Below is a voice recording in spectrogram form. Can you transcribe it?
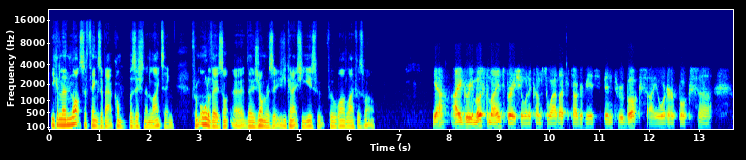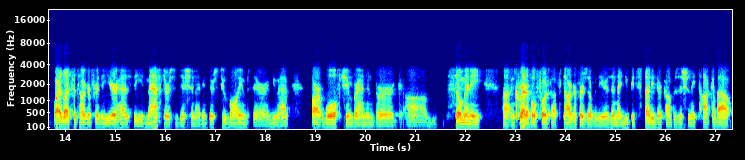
you can learn lots of things about composition and lighting from all of those uh, those genres that you can actually use for, for wildlife as well. Yeah, I agree. Most of my inspiration when it comes to wildlife photography, it's been through books. I order books. Uh, Wildlife Photographer of the Year has the Masters Edition. I think there's two volumes there, and you have Art Wolfe, Jim Brandenburg, um, so many uh, incredible uh, photographers over the years, and that you could study their composition. They talk about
